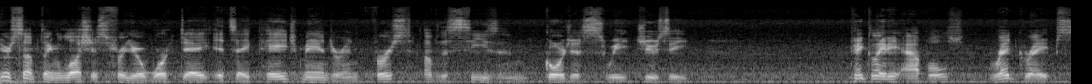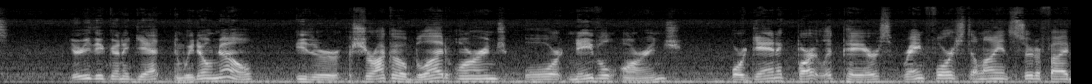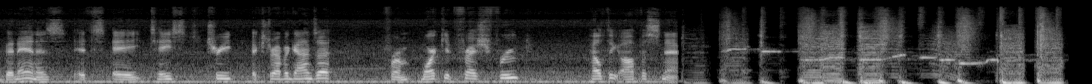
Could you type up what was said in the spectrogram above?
Here's something luscious for your workday. It's a Page Mandarin, first of the season. Gorgeous, sweet, juicy. Pink Lady apples, red grapes. You're either going to get, and we don't know, either a Scirocco Blood Orange or Navel Orange, organic Bartlett pears, Rainforest Alliance certified bananas. It's a taste treat extravaganza from Market Fresh Fruit, healthy office snack.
